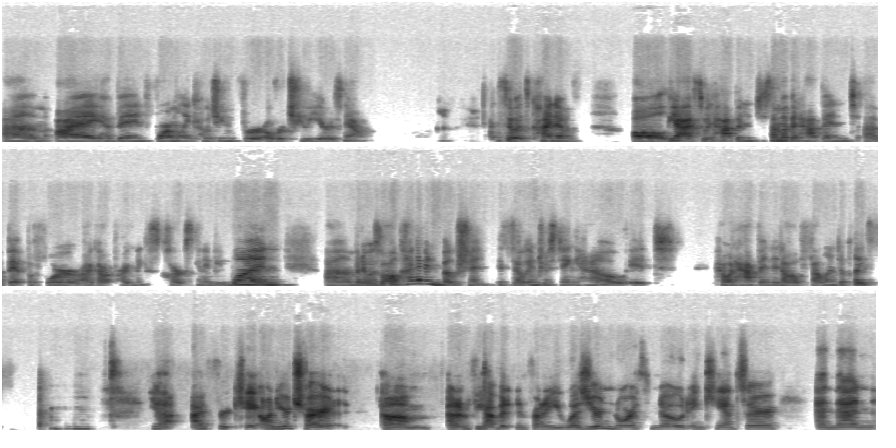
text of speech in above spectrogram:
um, I have been formally coaching for over two years now. Okay. So it's kind of all, yeah. So it happened, some of it happened a bit before I got pregnant because Clark's going to be one. Um, but it was all kind of in motion. It's so interesting how it how it happened, it all fell into place. Mm-hmm. Yeah, I forget on your chart. Um, I don't know if you have it in front of you. Was your North Node in Cancer, and then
